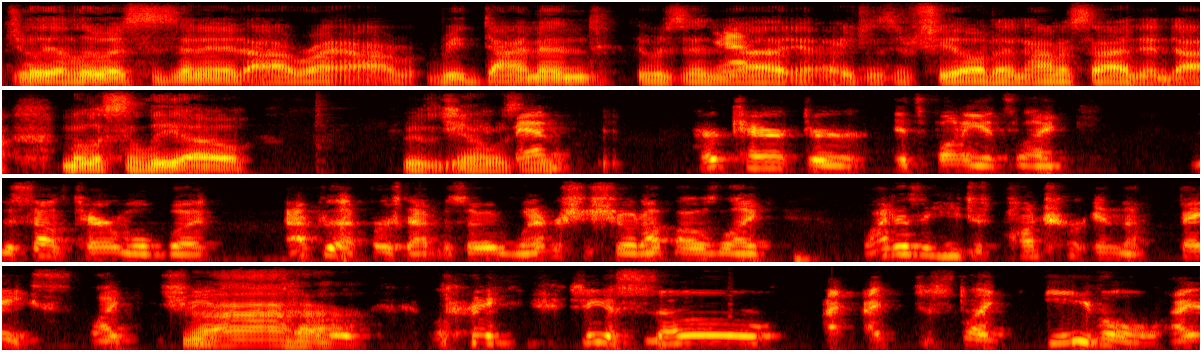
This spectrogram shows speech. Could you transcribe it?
Juliette Lewis is in it. Uh, uh, Reed Diamond, who was in Yeah. uh, you know, Agents of Shield and Homicide, and uh, Melissa Leo, who's you know was man, her character. It's funny. It's like this sounds terrible, but after that first episode, whenever she showed up, I was like, why doesn't he just punch her in the face? Like she's Ah. so, like she is so. I, I just like evil. I,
